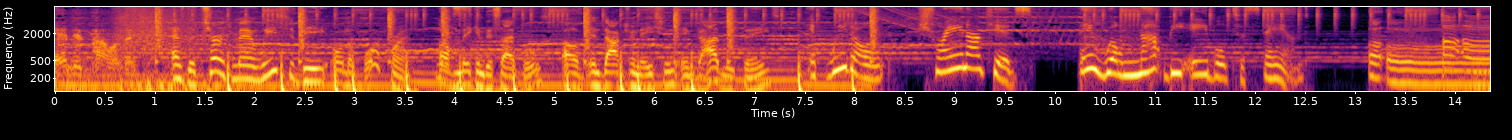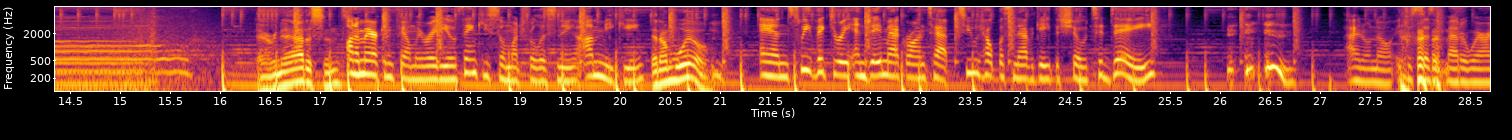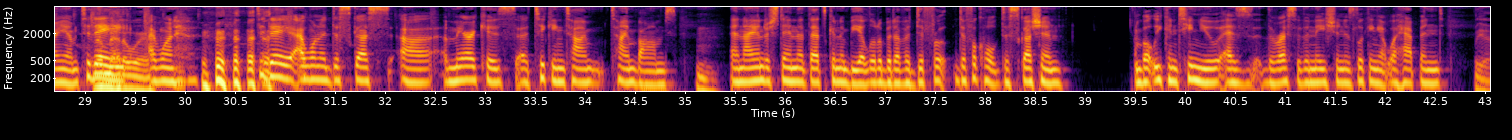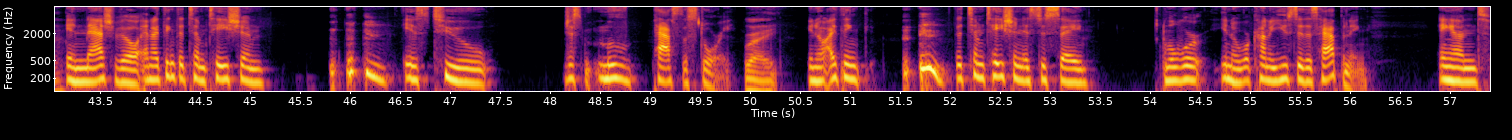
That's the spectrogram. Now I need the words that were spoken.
and empowerment. As the church, man, we should be on the forefront Yes. of making disciples, of indoctrination and godly things. If we don't train our kids, they will not be able to stand. Uh-oh. Uh-oh. Airing the Addisons. On American Family Radio, thank you so much for listening. I'm Miki. And I'm Will. and Sweet Victory and J Mac are on tap to help us navigate the show today. I don't know. It just doesn't matter where I am today. where. I want today. I want to discuss uh, America's uh, ticking time time bombs, Hmm. and I understand that that's going to be a little bit of a diff- difficult discussion. But we continue as the rest of the nation is looking at what happened Yeah. in Nashville, and I think the temptation is to just move past the story. Right. You know, I think the temptation is to say, well, we're, you know, we're kind of used to this happening. And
